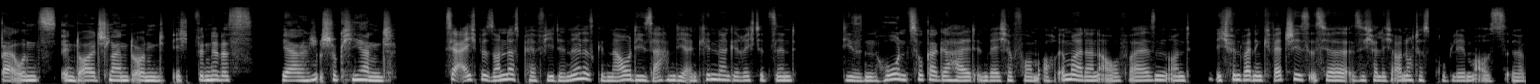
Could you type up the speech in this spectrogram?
bei uns in Deutschland. Und ich finde das ja schockierend. Ist ja eigentlich besonders perfide, ne? dass genau die Sachen, die an Kinder gerichtet sind, diesen hohen Zuckergehalt in welcher Form auch immer dann aufweisen. Und ich finde, bei den Quetschis ist ja sicherlich auch noch das Problem aus, äh,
